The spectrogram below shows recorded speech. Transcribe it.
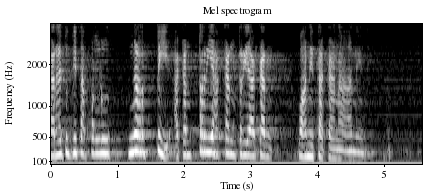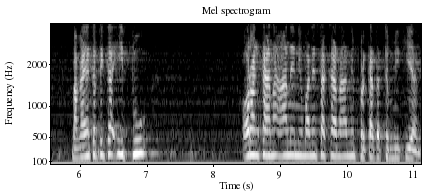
Karena itu kita perlu ngerti akan teriakan-teriakan wanita Kanaan ini. Makanya ketika ibu orang Kanaan ini, wanita Kanaan ini berkata demikian,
